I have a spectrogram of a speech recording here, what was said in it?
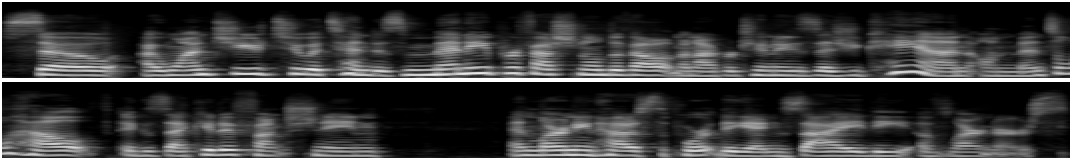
So, I want you to attend as many professional development opportunities as you can on mental health, executive functioning, and learning how to support the anxiety of learners.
